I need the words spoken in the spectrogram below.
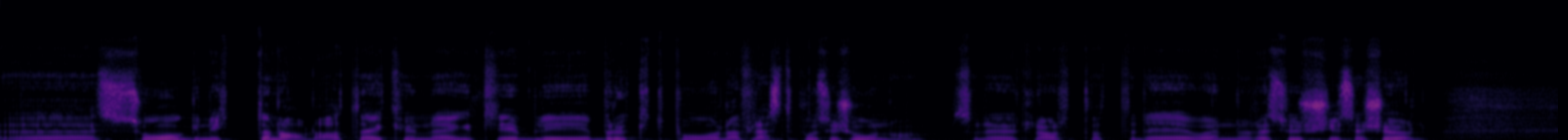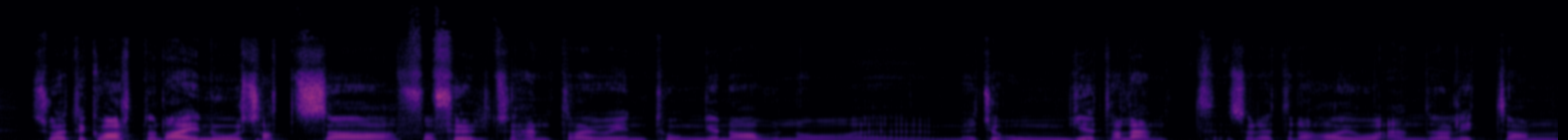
eh, så nytten av. da, At det kunne egentlig bli brukt på de fleste posisjoner. Så det er klart at det er jo en ressurs i seg sjøl. Så etter hvert, når de nå satser for fullt, så henter de jo inn tunge navn og eh, mye unge talent. Så dette det har jo endra litt sånn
